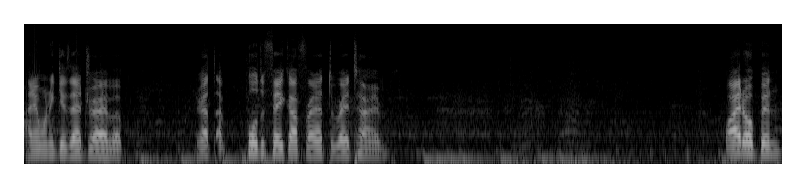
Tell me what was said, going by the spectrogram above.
I didn't want to give that drive up. I got I pulled the fake off right at the right time. Wide open.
